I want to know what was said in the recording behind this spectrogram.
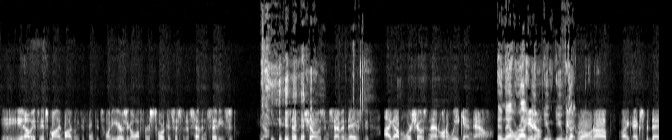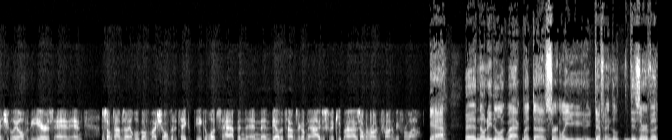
you know, it's it's mind-boggling to think that 20 years ago, our first tour consisted of seven cities, you know, seven shows in seven days. I got more shows than that on a weekend now. And now, right? You, you know, you, you've it's got grown up like exponentially over the years, and and sometimes I look over my shoulder to take a peek at what's happened, and then the other times I go, "Nah, I just got to keep my eyes on the road in front of me for a while." Yeah. Uh, no need to look back, but uh, certainly you, you, definitely deserve a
